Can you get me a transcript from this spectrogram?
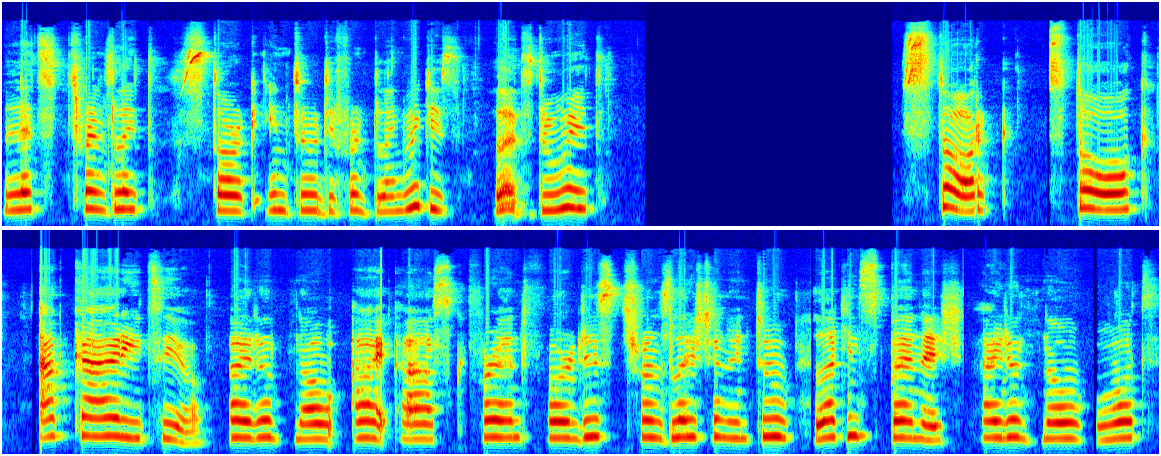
Let's translate stork into different languages. Let's do it. Stork, stork, acaricio. I don't know. I ask friend for this translation into Latin Spanish. I don't know what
